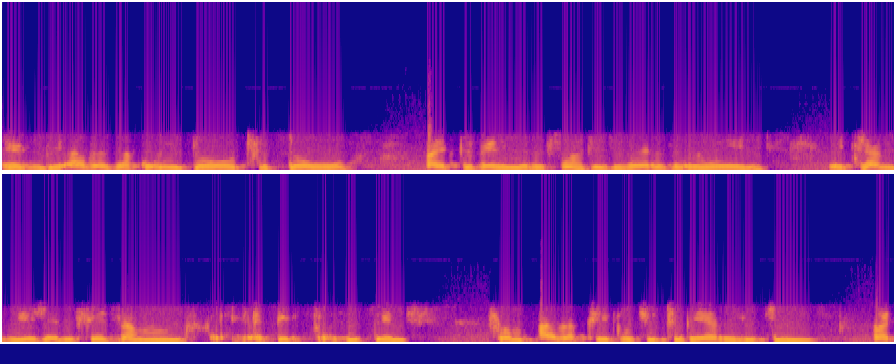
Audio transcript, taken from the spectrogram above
and the others are going door to door. But the response is very, very well at times we usually face some a big resistance from other people due to their religion. But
